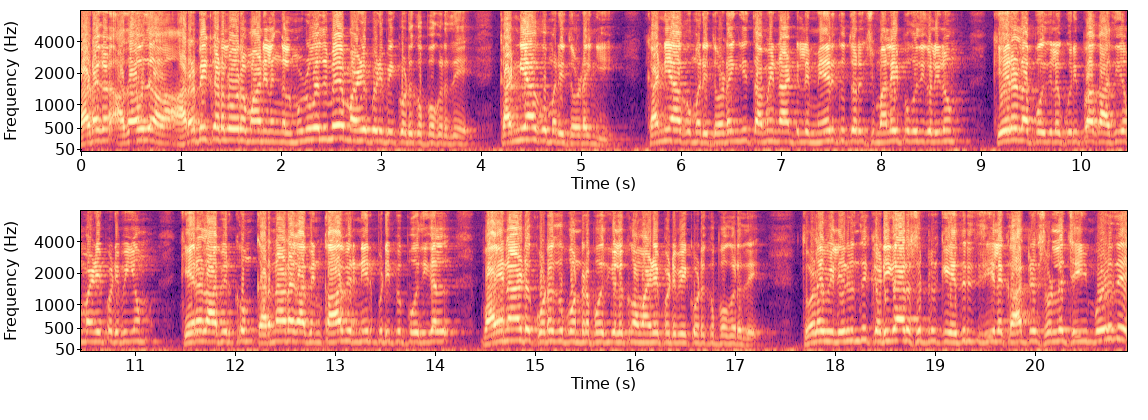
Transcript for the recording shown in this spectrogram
வடக அதாவது அரபிக்கடலோர மாநிலங்கள் முழுவதுமே மழை பிடிப்பை கொடுக்க போகிறது. கன்னியாகுமரி தொடங்கி கன்னியாகுமரி தொடங்கி தமிழ்நாட்டிலும் மேற்கு தொடர்ச்சி மலைப்பகுதிகளிலும் கேரள பகுதியில் குறிப்பாக அதிக மழை பிடிப்பையும் கேரளாவிற்கும் கர்நாடகாவின் காவிரி நீர்பிடிப்பு பகுதிகள் வயநாடு குடகு போன்ற பகுதிகளுக்கும் மழை பிடிப்பை கொடுக்க போகிறது. தொலைவில் இருந்து கடிகார சுற்றுக்கு எதிர் திசையில் காற்றை சொல்ல செய்யும் பொழுது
